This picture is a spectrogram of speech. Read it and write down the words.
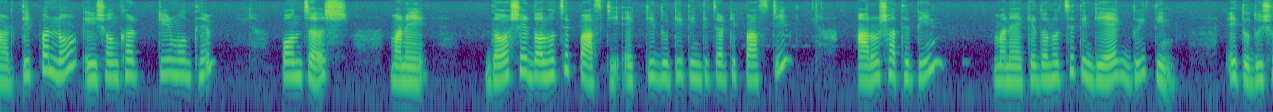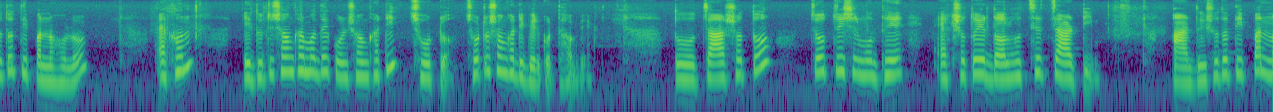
আর তিপ্পান্ন, এই সংখ্যাটির মধ্যে পঞ্চাশ মানে দশের দল হচ্ছে পাঁচটি। একটি, দুটি, তিনটি, চারটি, পাঁচটি। আরও সাথে তিন মানে একের দল হচ্ছে তিনটি, এক, দুই, তিন। এই তো দুইশত তিপ্পান্ন হলো। এখন এই দুটি সংখ্যার মধ্যে কোন সংখ্যাটি ছোট? ছোট সংখ্যাটি বের করতে হবে। তো চারশত চৌত্রিশের মধ্যে একশত এর দল হচ্ছে চারটি। আর দুইশত তিপ্পান্ন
